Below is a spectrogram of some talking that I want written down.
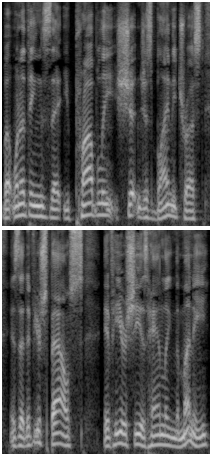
But one of the things that you probably shouldn't just blindly trust is that if your spouse, if he or she is handling the money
